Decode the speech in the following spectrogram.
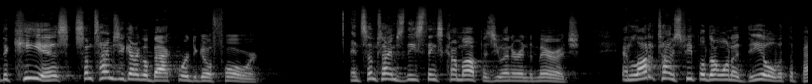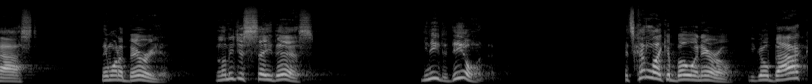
the key is sometimes you got to go backward to go forward. And sometimes these things come up as you enter into marriage. And a lot of times people don't want to deal with the past, they want to bury it. And let me just say this you need to deal with it. It's kind of like a bow and arrow. You go back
